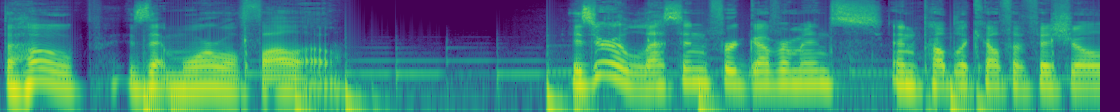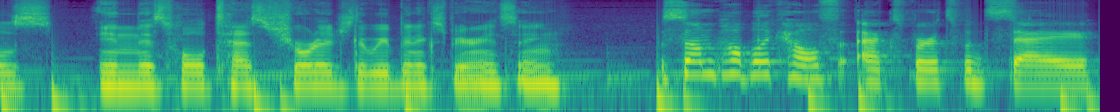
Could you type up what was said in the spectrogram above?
The hope is that more will follow. Is there a lesson for governments and public health officials in this whole test shortage that we've been experiencing? Some public health experts would say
